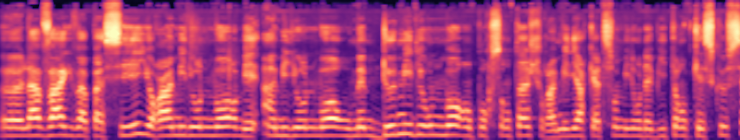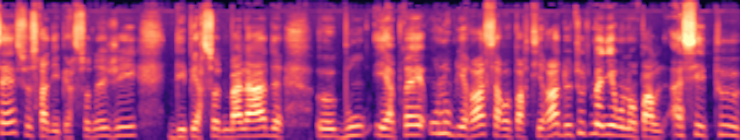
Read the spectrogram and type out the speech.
la vague va passer il y aura un million de morts, mais un million de morts ou même deux millions de morts en pourcentage sur un milliard 400 millions d'habitants, qu'est-ce que c'est? Ce sera des personnes âgées, des personnes malades. Euh, bon, et après, on oubliera, ça repartira. De toute manière, on en parle assez peu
